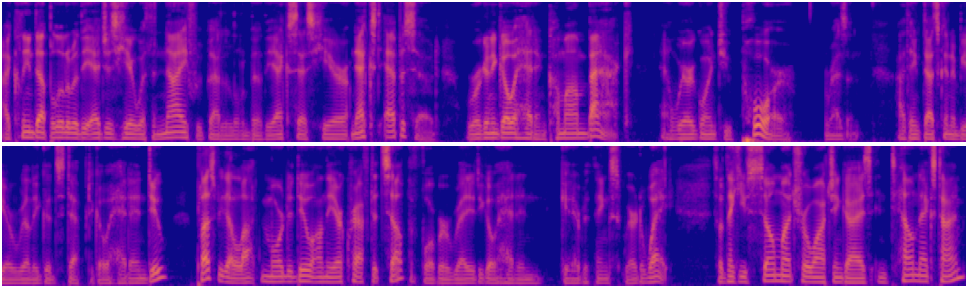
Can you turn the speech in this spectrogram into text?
I cleaned up a little bit of the edges here with a knife. We've got a little bit of the excess here. Next episode, we're going to go ahead and come on back, and we're going to pour resin. I think that's going to be a really good step to go ahead and do. Plus, we got a lot more to do on the aircraft itself before we're ready to go ahead and get everything squared away. So thank you so much for watching, guys. Until next time,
